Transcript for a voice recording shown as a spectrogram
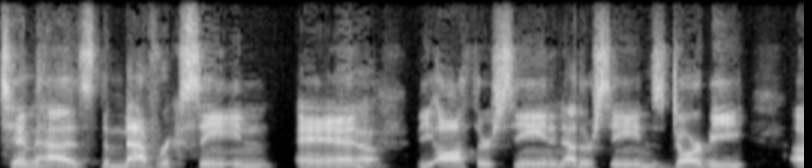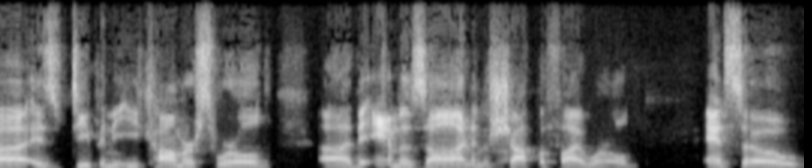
Tim has the Maverick scene and yeah. the author scene and other scenes. Darby uh, is deep in the e-commerce world, uh, the Amazon and the Shopify world. And so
